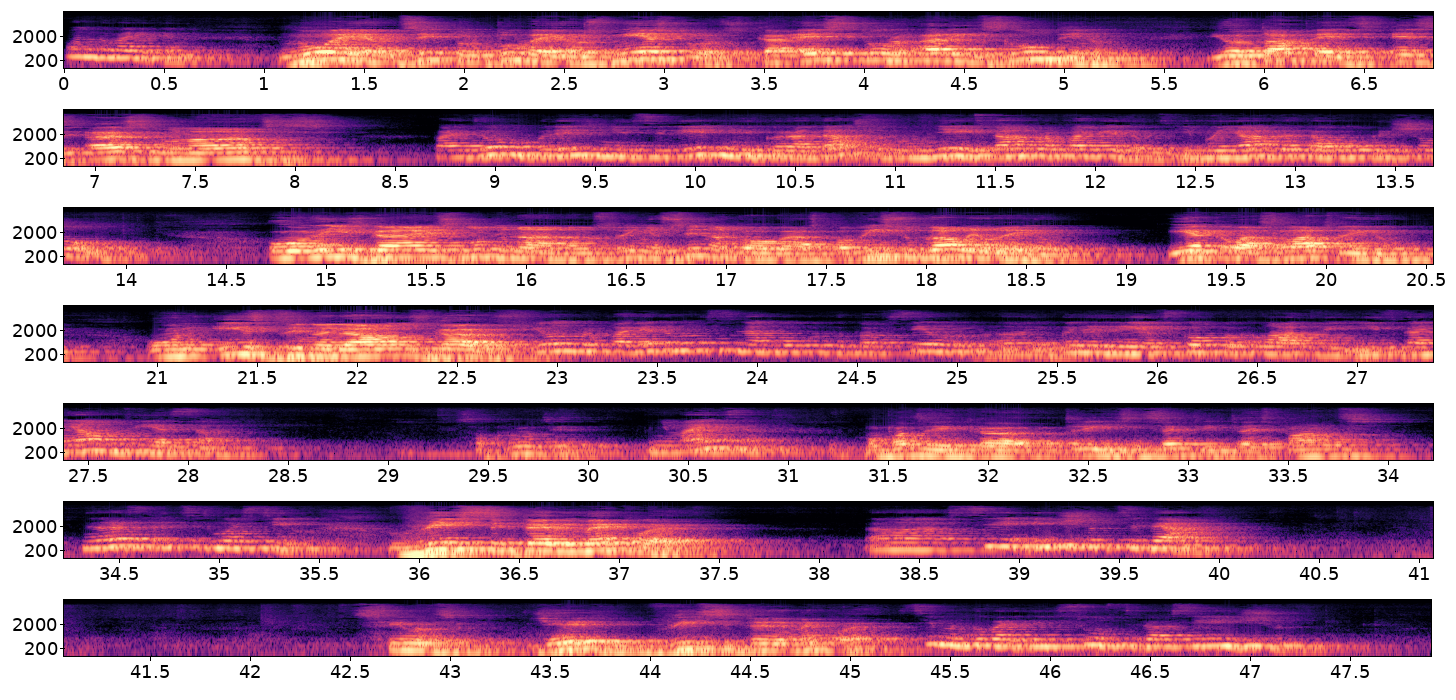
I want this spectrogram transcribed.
Он говорит им, noejam citur tuvējos miestos, ka es tur arī sludinu, jo tāpēc es esmu nācis. пойдем в ближние селения и города, чтобы мне и там проповедовать, ибо я для того пришел. Un viņš gāja sludinādams viņu sinagogās pa visu Galileju, iekavās Latviju un izdzina ļaunus garus. И он проповедовал в синагогах и по всей э, Галилее, в скобках Латвии, и изгонял бесов. Saprotiet? Понимаете? Man patīk ka 37. pants. Мне нравится 37 стих. Visi tevi meklē, Э, Все ищут тебя. Meklē, Симон говорит, Иисус, тебя все ищут.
